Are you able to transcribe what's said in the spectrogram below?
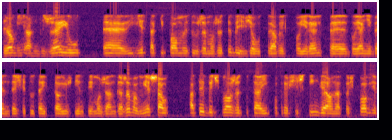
drogi Andrzeju, e, jest taki pomysł, że może ty byś wziął sprawy w swoje ręce, bo ja nie będę się tutaj w to już więcej może angażował, mieszał, a ty być może tutaj poprosisz Kingę, ona coś powie,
